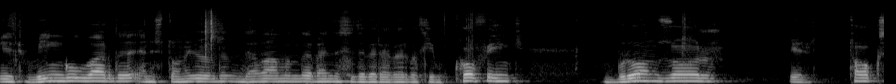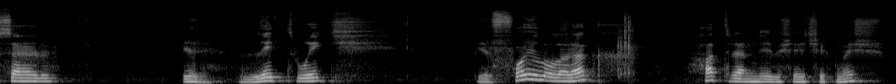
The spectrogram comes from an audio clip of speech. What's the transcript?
Bir Wingull vardı. En üstte onu gördüm. Devamında ben de size beraber bakayım. Koffing, Bronzor, bir Toxel, bir Litwick, bir foil olarak Hatrem diye bir şey çıkmış.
